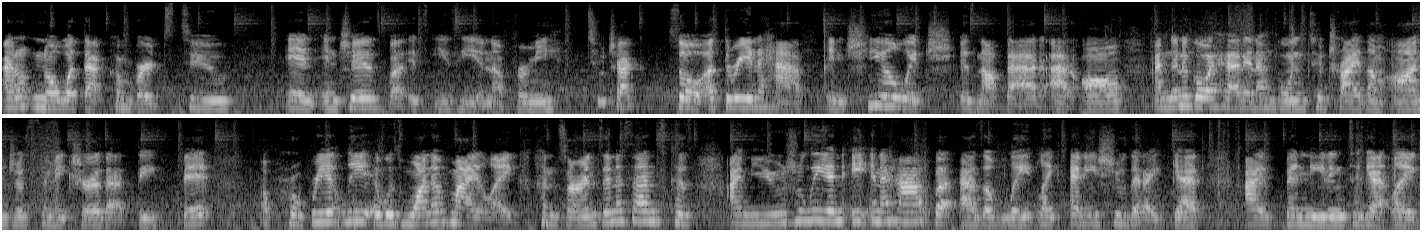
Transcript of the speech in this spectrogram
I don't know what that converts to in inches, but it's easy enough for me to check. So a three and a half inch heel, which is not bad at all. I'm gonna go ahead and I'm going to try them on just to make sure that they fit appropriately. It was one of my like concerns in a sense because i'm usually an eight and a half but as of late like any shoe that i get i've been needing to get like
